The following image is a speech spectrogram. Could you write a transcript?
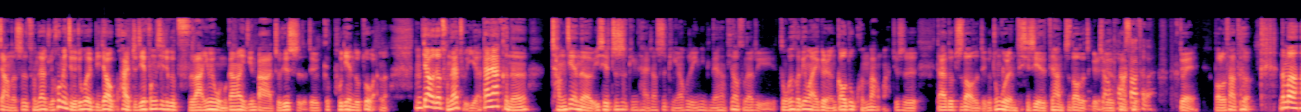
讲的是存在主义，后面几个就会比较快，直接分析这个词啦，因为我们刚刚已经把哲学史的这个铺垫都做完了。那么第二个叫存在主义啊，大家可能常见的一些知识平台上、视频啊或者音频平台上听到存在主义，总会和另外一个人高度捆绑嘛，就是大家都知道的这个中国人其实也非常知道的这个人，叫保罗·萨特。对，保罗·萨特。那么。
